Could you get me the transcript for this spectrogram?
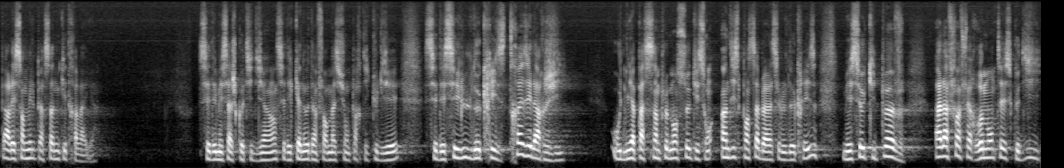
par les 100 000 personnes qui travaillent. C'est des messages quotidiens, c'est des canaux d'information particuliers, c'est des cellules de crise très élargies, où il n'y a pas simplement ceux qui sont indispensables à la cellule de crise, mais ceux qui peuvent à la fois faire remonter ce que disent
